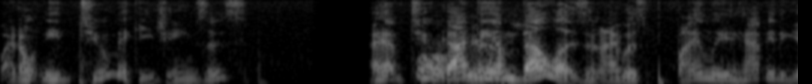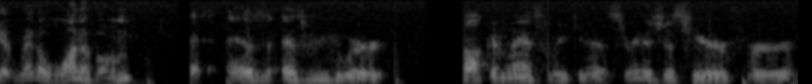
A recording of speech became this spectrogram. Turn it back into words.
I don't need two Mickie Jameses. I have two Well, goddamn yes. Bellas, and I was finally happy to get rid of one of them. As as we were talking last week, you know, Serena's just here for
